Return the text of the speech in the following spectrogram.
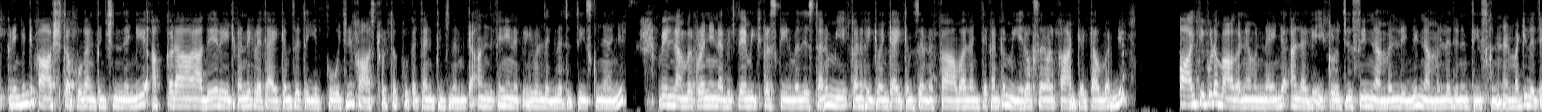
ఇక్కడ ఏంటంటే కాస్ట్ తక్కువగా అనిపించిందండి. అక్కడ అదే రేట్ కన్నా ఇక్కడైతే ఐటమ్స్ అయితే ఎక్కువ వచ్చినాయి. కాస్ట్ కూడా తక్కువగా అయితే అనిపించింది అనమాట. అందుకే నేను వాళ్ళ దగ్గర అయితే తీసుకున్నానండి. వీళ్ళ నెంబర్ కూడా నేను అడిగితే మీకు ఇక్కడ స్క్రీన్ మీద ఇస్తాను. మీకు కనుక ఇటువంటి ఐటమ్స్ ఏమైనా కావాలంటే కనుక మీరు ఒకసారి వాళ్ళు కాంటాక్ట్ అవ్వండి. క్వాలిటీ కూడా బాగానే ఉన్నాయండి. అలాగే ఇక్కడ వచ్చేసి నెమ్మల్లి అండి. అయితే నేను తీసుకున్నాను. అనమాట ఇదైతే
